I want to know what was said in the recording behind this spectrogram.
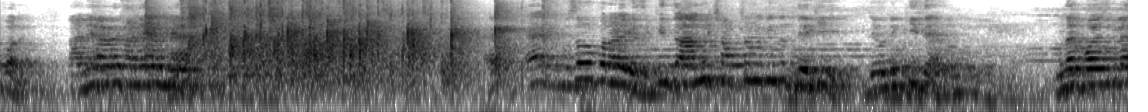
উপরে। বছর উপরে হয়ে গেছে। কিন্তু আমি সবসময় কিন্তু দেখি যে উনি কি দেন। ওনার ভয়েসগুলো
